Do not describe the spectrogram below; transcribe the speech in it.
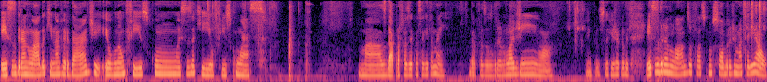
Esses granulados aqui, na verdade, eu não fiz com esses aqui, eu fiz com essa. Mas dá pra fazer com essa aqui também. Dá pra fazer os granuladinhos, ó. Tem tudo isso aqui já que eu fiz. Esses granulados eu faço com sobra de material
